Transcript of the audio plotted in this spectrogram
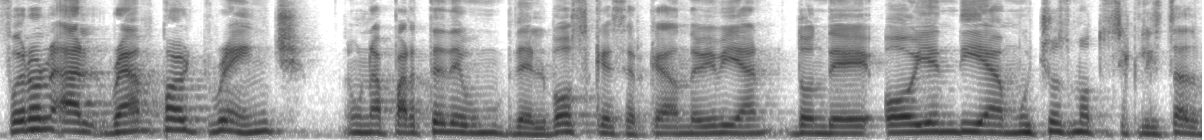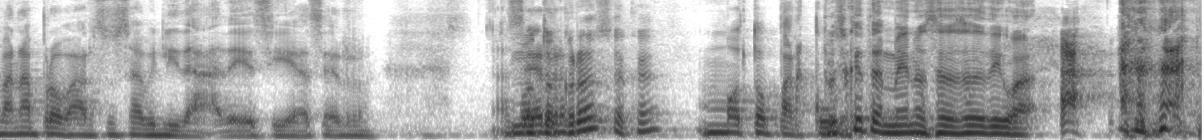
Fueron al Rampart Range, una parte de un- del bosque cerca de donde vivían, donde hoy en día muchos motociclistas van a probar sus habilidades y hacer... ¿Motocross acá? Motoparkour. Pero es que también, o sea, eso digo,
